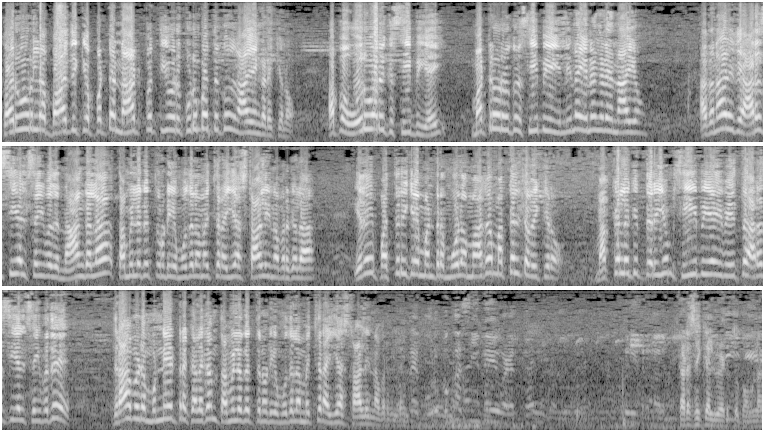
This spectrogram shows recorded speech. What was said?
கரூர்ல பாதிக்கப்பட்ட நாற்பத்தி ஒரு குடும்பத்துக்கும் நியாயம் கிடைக்கணும். அப்ப ஒருவருக்கு சிபிஐ மற்றொருக்கு சிபிஐ இல்லைன்னா என்னங்க நியாயம்? அதனால் இதை அரசியல் செய்வது நாங்களா? தமிழகத்தினுடைய முதலமைச்சர் ஐயா ஸ்டாலின் அவர்களா? இதை பத்திரிகை மன்றம் மூலமாக மக்கள்கிட்ட வைக்கிறோம். மக்களுக்கு தெரியும் சிபிஐ வைத்து அரசியல் செய்வது திராவிட முன்னேற்ற கழகம் தமிழகத்தினுடைய முதலமைச்சர் ஐயா ஸ்டாலின் அவர்கள். கடைசி கேள்வி எடுத்துக்கோங்க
